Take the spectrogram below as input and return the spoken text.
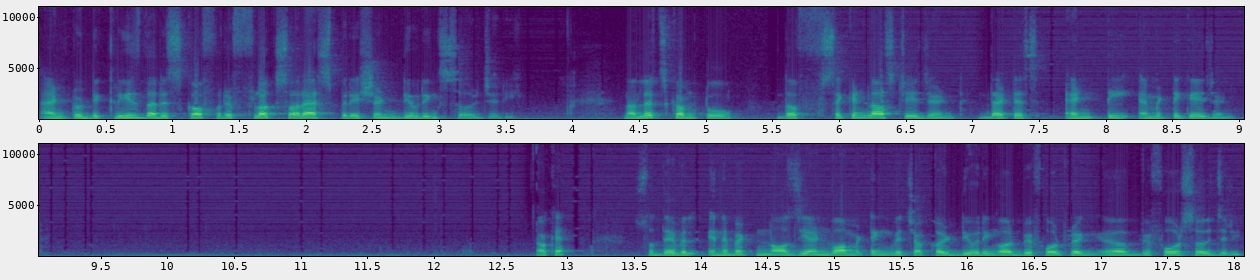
and to decrease the risk of reflux or aspiration during surgery. Now let's come to the second last agent that is anti-emetic agent okay. So they will inhibit nausea and vomiting which occur during or before uh, before surgery.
